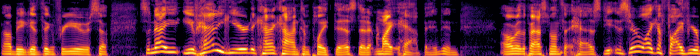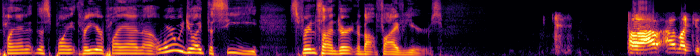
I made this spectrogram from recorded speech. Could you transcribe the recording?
That'll be a good thing for you. So, so now you, have had a year to kind of contemplate this that it might happen, and over the past month it has. Is there like a five year plan at this point, three year plan? Uh, where would you like to see sprints on dirt in about five years? Uh, I, would like to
